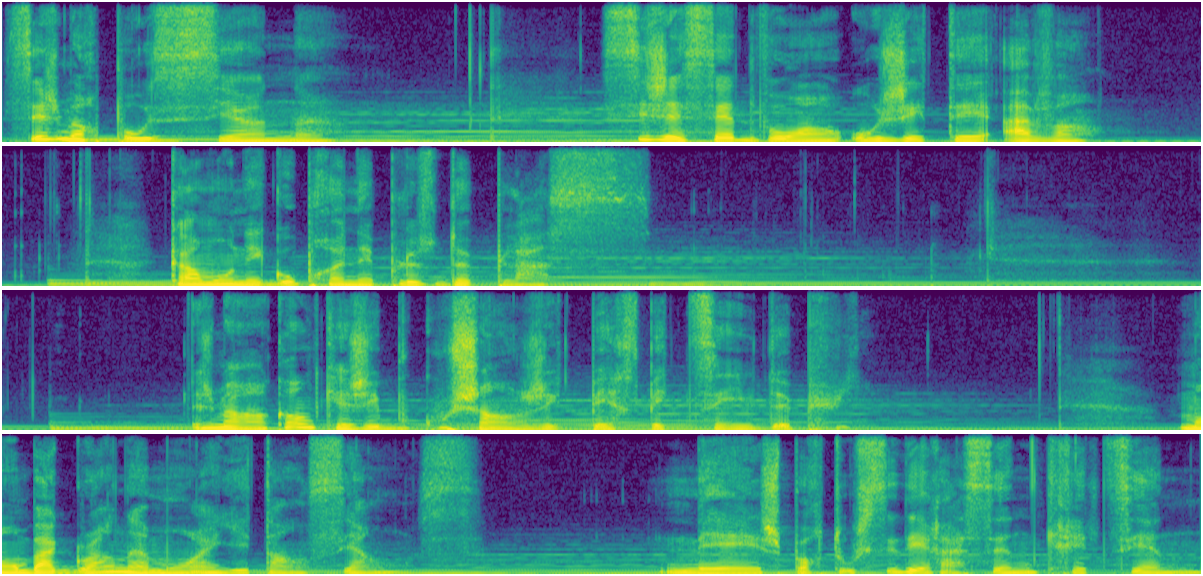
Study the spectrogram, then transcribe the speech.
Si je me repositionne, si j'essaie de voir où j'étais avant, quand mon ego prenait plus de place, je me rends compte que j'ai beaucoup changé de perspective depuis. Mon background à moi est en sciences, mais je porte aussi des racines chrétiennes.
